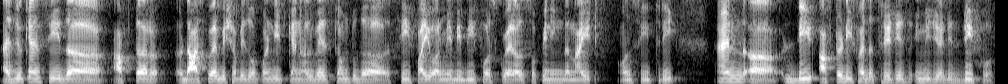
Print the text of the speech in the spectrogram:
As you can see, the after dark square bishop is opened, it can always come to the c5 or maybe b4 square, also pinning the knight on c3. And uh, d after d5, the threat is immediate is d4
